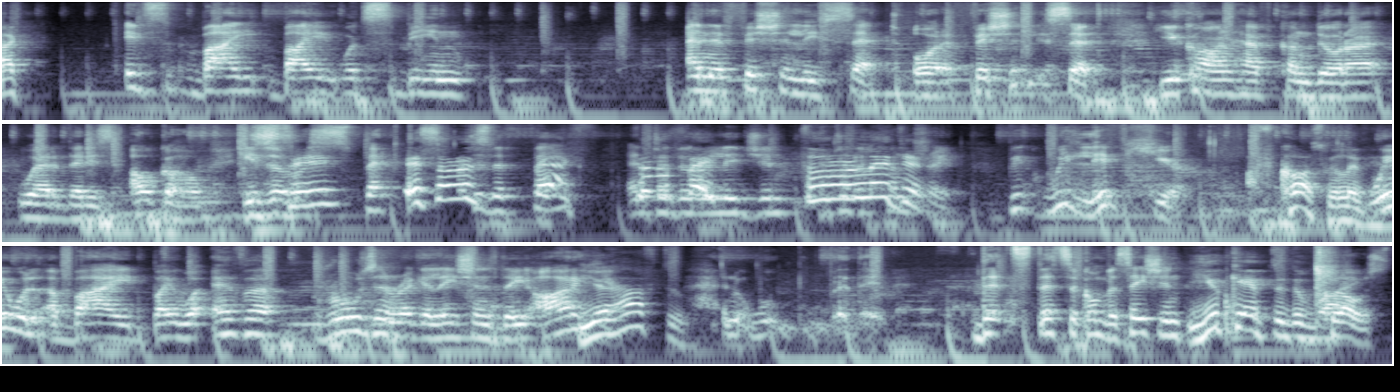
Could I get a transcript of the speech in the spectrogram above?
Like it's by by what's been unofficially set or officially set. You can't have Kandura where there is alcohol. It's a See? respect It's a respect. to the respect faith and to to, the the, faith, religion, to the and to religion. the country. We, we live here. Of course, we live here. We here. will abide by whatever rules and regulations they are You here. have to. And w- w- that's that's a conversation You came to Dubai. closed.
